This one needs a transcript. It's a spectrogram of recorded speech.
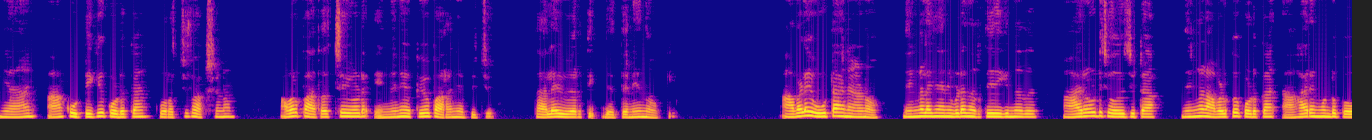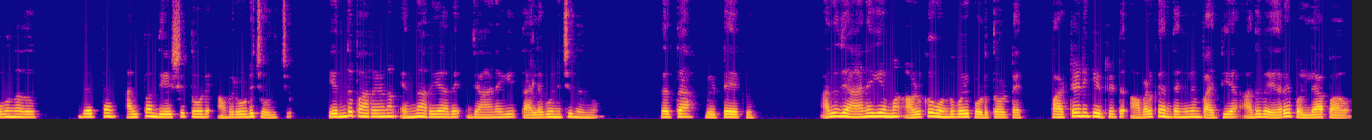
ഞാൻ ആ കുട്ടിക്ക് കൊടുക്കാൻ കുറച്ചു ഭക്ഷണം അവർ പതർച്ചയോടെ എങ്ങനെയൊക്കെയോ പറഞ്ഞൊപ്പിച്ചു. തല ഉയർത്തി ദത്തനെ നോക്കി. അവളെ ഊട്ടാനാണോ? നിങ്ങളെ ഞാൻ ഇവിടെ നിർത്തിയിരിക്കുന്നത്? ആരോട് ചോദിച്ചിട്ടാ നിങ്ങൾ അവൾക്ക് കൊടുക്കാൻ ആഹാരം കൊണ്ടു പോകുന്നത്? ദത്തൻ അല്പം ദേഷ്യത്തോടെ അവരോട് ചോദിച്ചു. എന്ത് പറയണം എന്നറിയാതെ ജാനകി തലകുനിച്ചു നിന്നു. ദത്ത വിട്ടേക്ക്. അത് ജാനകിയമ്മ അവൾക്ക് കൊണ്ടുപോയി കൊടുത്തോട്ടെ. പട്ടിണിക്ക് ഇട്ടിട്ട് അവൾക്ക് എന്തെങ്കിലും പറ്റിയ അത് വേറെ പൊല്ലാപ്പാവും.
